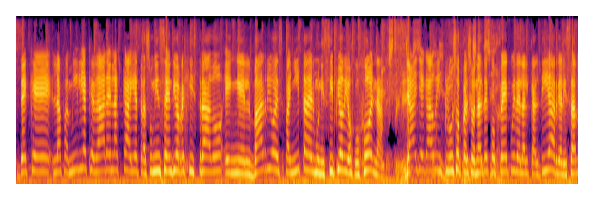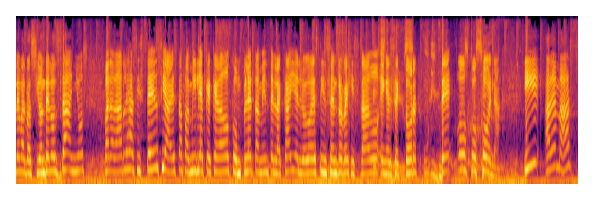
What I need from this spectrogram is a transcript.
de que la familia quedara en la calle tras un incendio registrado en el barrio Españita del municipio de Ojojona. Este Ya ha llegado incluso personal de. COPECO y de la alcaldía a realizar la evaluación de los daños para darles asistencia a esta familia que ha quedado completamente en la calle luego de este incendio registrado en el Este es sector de Ojojona. especial. Y además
